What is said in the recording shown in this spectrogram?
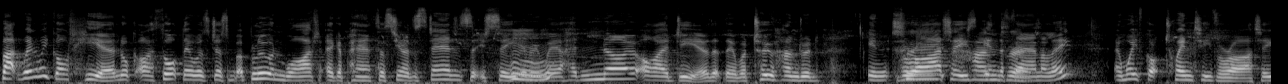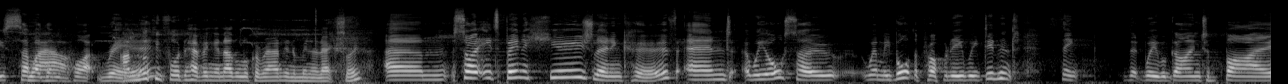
but when we got here, look, I thought there was just a blue and white agapanthus. You know, the standards that you see Mm-hmm. everywhere. I had no idea that there were 200 in varieties in the family. And we've got 20 varieties, some of them quite rare. I'm looking forward to having another look around in a minute, actually. Um, so it's been a huge learning curve, and we also, when we bought the property, we didn't think that we were going to buy,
